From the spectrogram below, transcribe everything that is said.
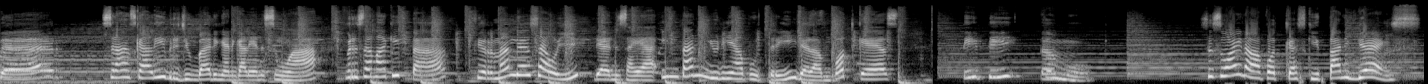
kabar? Senang sekali berjumpa dengan kalian semua bersama kita Firnanda Sally dan saya Intan Yunia Putri dalam podcast Titik Temu. Sesuai nama podcast kita nih gengs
